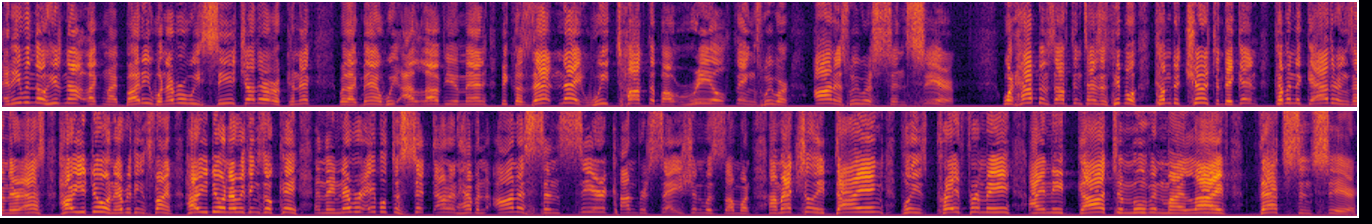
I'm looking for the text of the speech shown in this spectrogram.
And even though he's not like my buddy, whenever we see each other or connect, we're like, man, we I love you, man, because that night we talked about real things. We were honest. We were sincere. What happens oftentimes is people come to church and they get come into gatherings and they're asked, "How are you doing? Everything's fine. How are you doing? Everything's okay." And they're never able to sit down and have an honest, sincere conversation with someone. I'm actually dying. Please pray for me. I need God to move in my life. That's sincere,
